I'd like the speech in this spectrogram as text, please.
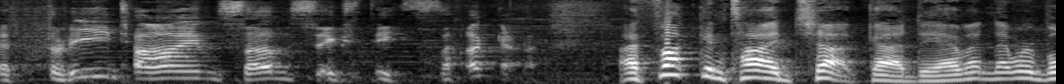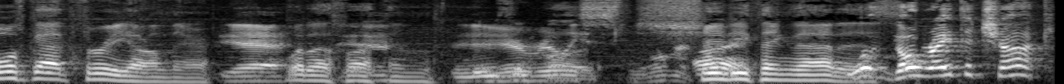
a three time sub sixty sucker. I fucking tied Chuck. God damn it! Now we both got three on there. Yeah, What a yeah. fucking You're really hard. slowing it. shitty right. thing that is. Look, go right to Chuck.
